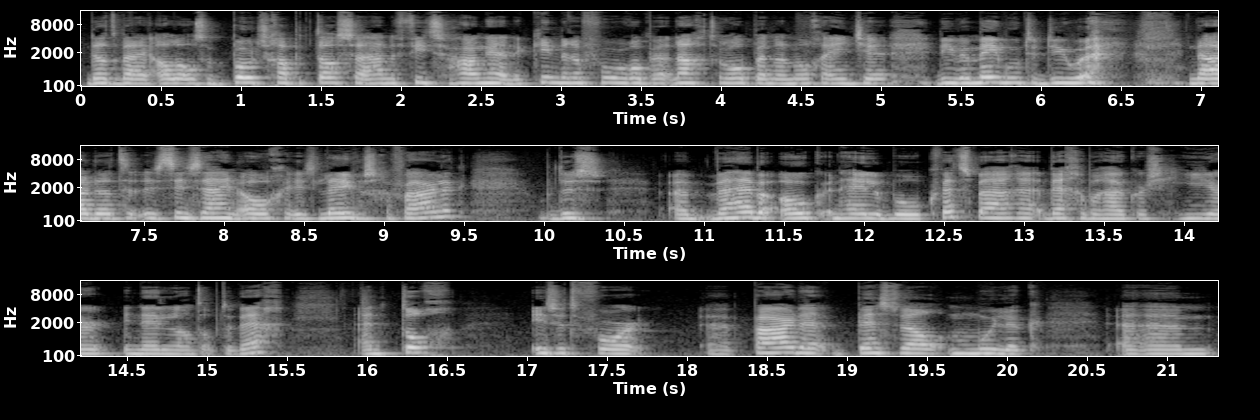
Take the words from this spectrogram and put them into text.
dat wij alle onze boodschappentassen aan de fiets hangen en de kinderen voorop en achterop en dan nog eentje die we mee moeten duwen. Nou, dat is in zijn ogen is levensgevaarlijk. Dus uh, we hebben ook een heleboel kwetsbare weggebruikers hier in Nederland op de weg. En toch is het voor uh, paarden best wel moeilijk. Um,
